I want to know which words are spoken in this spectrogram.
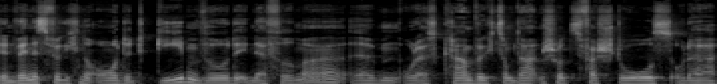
Denn wenn es wirklich eine Audit geben würde in der Firma ähm, oder es kam wirklich zum Datenschutzverstoß oder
